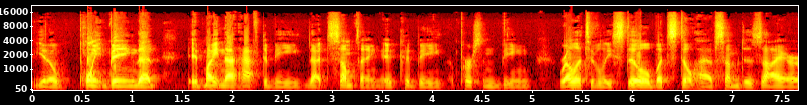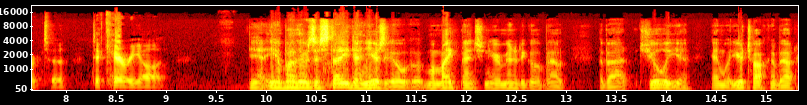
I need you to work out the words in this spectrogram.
you know, point being that it might not have to be that something. It could be a person being relatively still, but still have some desire to to carry on. Yeah, know, but there was a study done years ago. Uh, what Mike mentioned here a minute ago about about Julia and what you're talking about.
